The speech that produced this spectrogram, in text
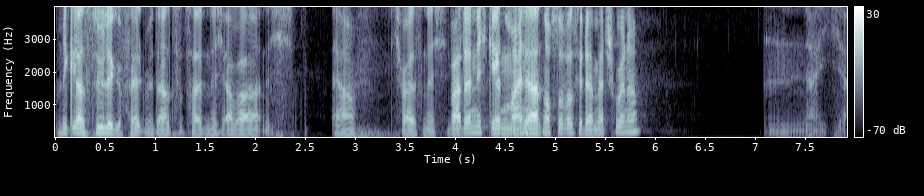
Niklas Süle gefällt mir da zurzeit nicht, aber ich, ja, ich weiß nicht. War der nicht gegen Letztes Mainz Jahr, noch sowas wie der Matchwinner? Naja,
